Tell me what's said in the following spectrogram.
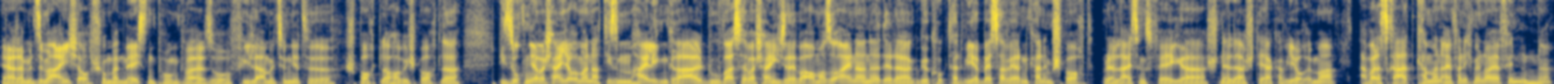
Ja, damit sind wir eigentlich auch schon beim nächsten Punkt, weil so viele ambitionierte Sportler, Hobbysportler, die suchen ja wahrscheinlich auch immer nach diesem heiligen Gral. Du warst ja wahrscheinlich selber auch mal so einer, ne, der da geguckt hat, wie er besser werden kann im Sport oder leistungsfähiger, schneller, stärker, wie auch immer. Aber das Rad kann man einfach nicht mehr neu erfinden, ne?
